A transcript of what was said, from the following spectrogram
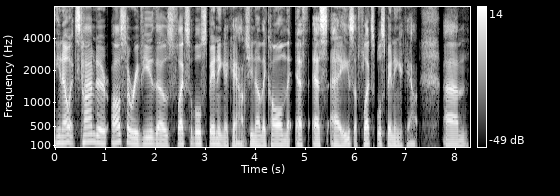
you know, it's time to also review those flexible spending accounts. You know, they call them the FSAs, a flexible spending account. Um,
